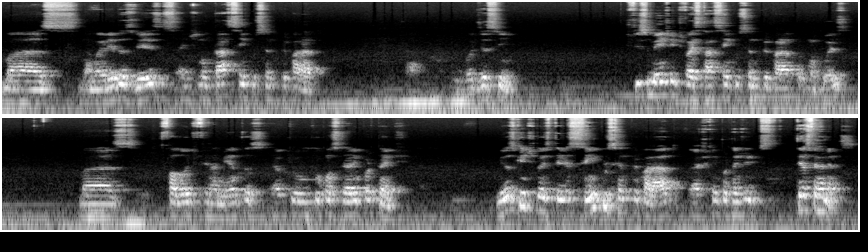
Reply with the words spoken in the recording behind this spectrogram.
Mas, na maioria das vezes, a gente não está 100% preparado. Tá? Vou dizer assim, dificilmente a gente vai estar 100% preparado para alguma coisa, mas falou de ferramentas é o que eu, que eu considero importante. Mesmo que a gente não esteja 100% preparado, acho que é importante a gente ter as ferramentas.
